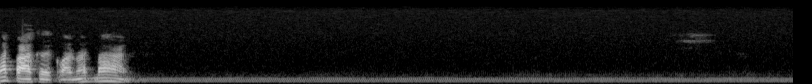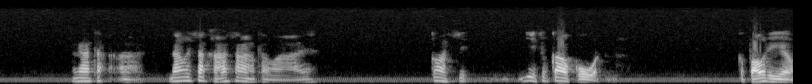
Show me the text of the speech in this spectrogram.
วัดป่าเกิดก่อนวัดบ้าน นาทนาวิสาขาสร้างถวาย ก็ยี่สิบเก้าโกดกระเป๋าเดียว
